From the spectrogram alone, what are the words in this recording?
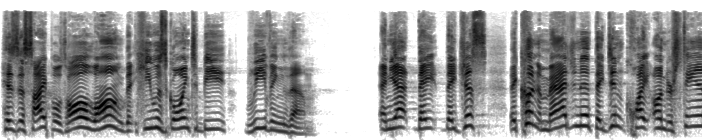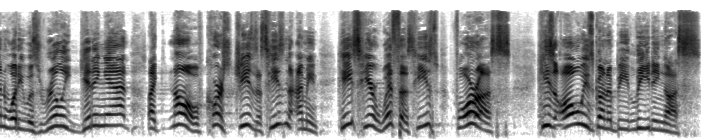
his disciples all along that he was going to be leaving them. And yet they, they just they couldn't imagine it. They didn't quite understand what he was really getting at. Like, no, of course, Jesus, he's not, I mean, he's here with us, he's for us. He's always going to be leading us.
